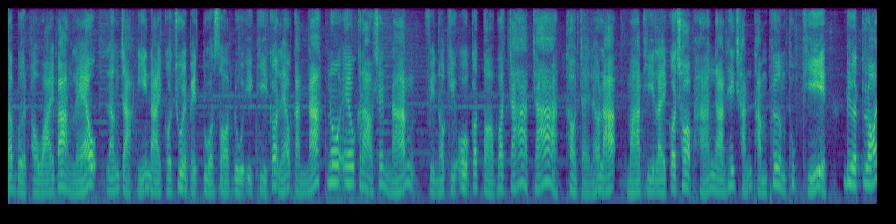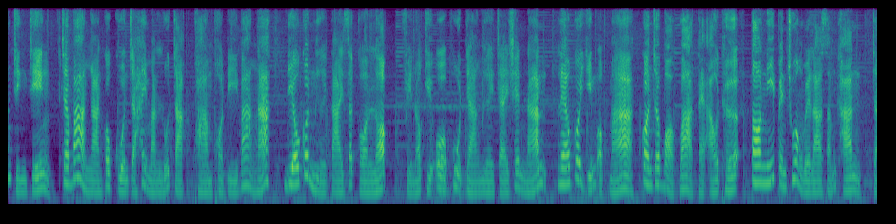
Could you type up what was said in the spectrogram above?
ระเบิดเอาไว้บ้างแล้ว หลังจากนี้นายก็ช่วยไปตรวจสอบดูอีกทีก็แล้วกันนะ โนเอลกล่าวเช่นนั้นฟินอคิโอก็ตอบว่าจ้าจ้าเข้าใจแล้วละ มาทีไรก็ชอบหางานให้ฉันทำเพิ่มทุกที เดือดร้อนจริง ๆ จะบ้างงานก็ควรจะให้มันรู้จักความพอดีบ้างนะ เดี๋ยวก็เหนื่อยตายซะก่อนล็อกฟินอคคิโอพูดอย่างเหนื่อยใจเช่นนั้น แล้วก็ยิ้มออกมา ก่อนจะบอกว่าแต่เอาเถอะ ตอนนี้เป็นช่วงเวลาสำคัญ จะ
